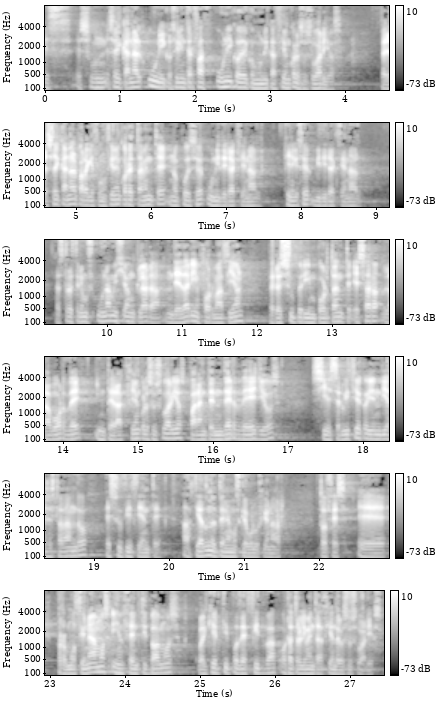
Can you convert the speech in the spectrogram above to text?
es, es el canal único, es el interfaz único de comunicación con los usuarios. Pero ese canal, para que funcione correctamente, no puede ser unidireccional tiene que ser bidireccional. Nosotros tenemos una misión clara de dar información, pero es súper importante esa labor de interacción con los usuarios para entender de ellos si el servicio que hoy en día se está dando es suficiente, hacia dónde tenemos que evolucionar. Entonces, eh, promocionamos e incentivamos cualquier tipo de feedback o retroalimentación de los usuarios.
